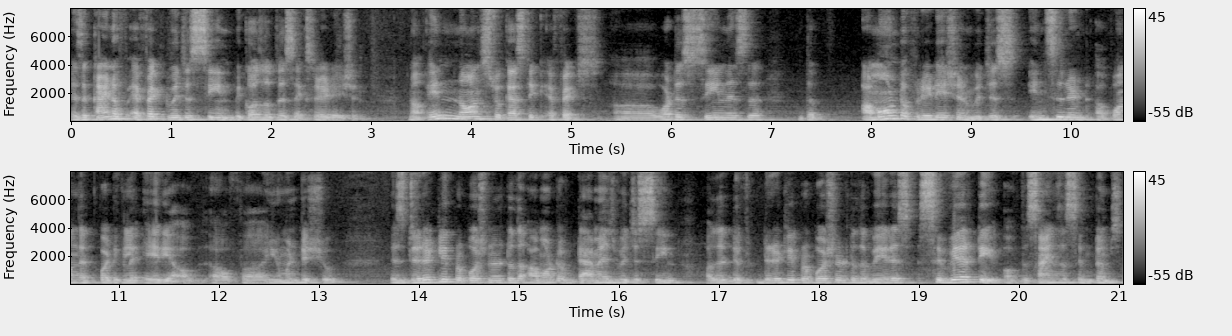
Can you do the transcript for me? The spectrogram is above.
is a kind of effect which is seen because of this X-ray radiation. Now, in non-stochastic effects, uh, what is seen is the, the amount of radiation which is incident upon that particular area of, of uh, human tissue is directly proportional to the amount of damage which is seen or the directly proportional to the various severity of the signs and symptoms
